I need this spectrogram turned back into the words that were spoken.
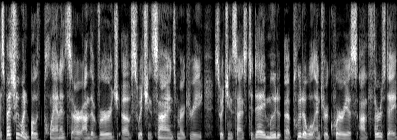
especially when both planets are on the verge of switching signs, Mercury switching signs today, uh, Pluto will enter Aquarius on Thursday,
